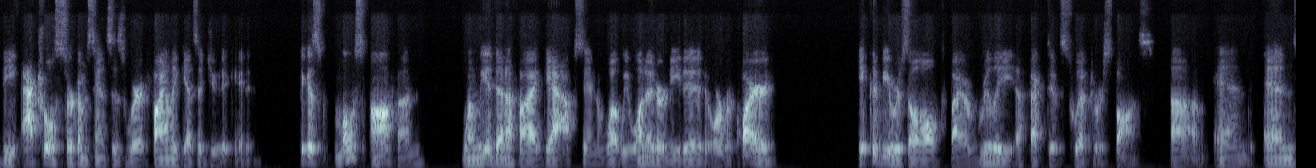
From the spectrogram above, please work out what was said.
the actual circumstances where it finally gets adjudicated? Because most often, when we identify gaps in what we wanted or needed or required, it could be resolved by a really effective, swift response. Um, and and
